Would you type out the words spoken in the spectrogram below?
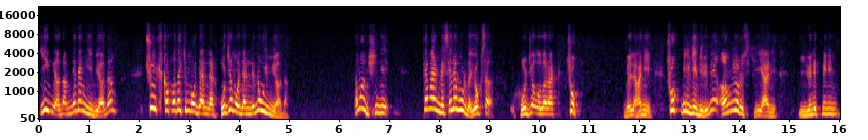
İyi bir adam. Neden iyi bir adam? Çünkü kafadaki modeller hoca modellerine uymuyor adam. Tamam mı? Şimdi temel mesele burada. Yoksa hoca olarak çok böyle hani çok bilge biri mi anlıyoruz ki yani yönetmenin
